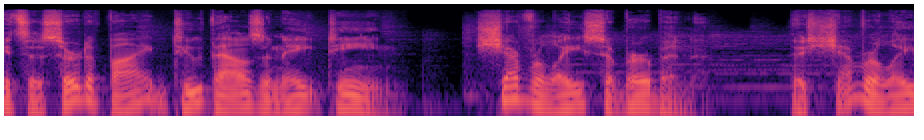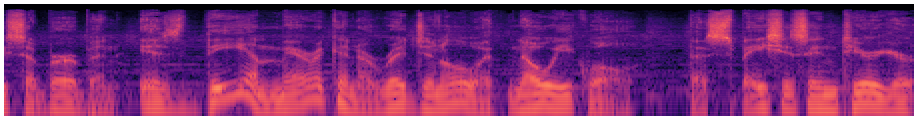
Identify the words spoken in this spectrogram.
It's a certified 2018 Chevrolet Suburban. The Chevrolet Suburban is the American original with no equal. The spacious interior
